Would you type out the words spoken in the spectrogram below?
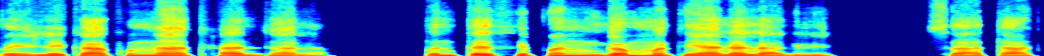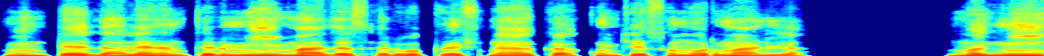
पहिले काकूंना त्रास झाला, पण तसे पण गंमत यायला लागली. सात आठ मिनिटं झाल्यानंतर मी माझा सर्व प्रश्न काकूंच्या समोर मांडला. मग मी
